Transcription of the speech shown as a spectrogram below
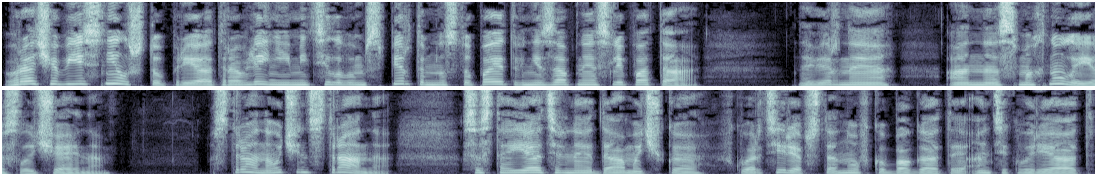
Врач объяснил, что при отравлении метиловым спиртом наступает внезапная слепота. Наверное, Анна смахнула ее случайно. Странно, очень странно. Состоятельная дамочка, в квартире обстановка богатая, антиквариат,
